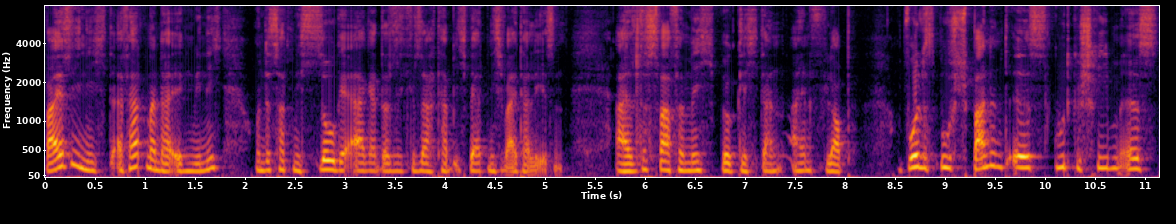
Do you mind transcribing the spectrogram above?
weiß ich nicht, erfährt man da irgendwie nicht. Und das hat mich so geärgert, dass ich gesagt habe, ich werde nicht weiterlesen. Also das war für mich wirklich dann ein Flop. Obwohl das Buch spannend ist, gut geschrieben ist,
